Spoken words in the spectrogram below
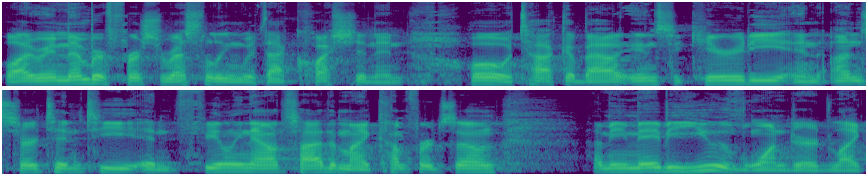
Well, I remember first wrestling with that question and, oh, talk about insecurity and uncertainty and feeling outside of my comfort zone. I mean, maybe you have wondered, like,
